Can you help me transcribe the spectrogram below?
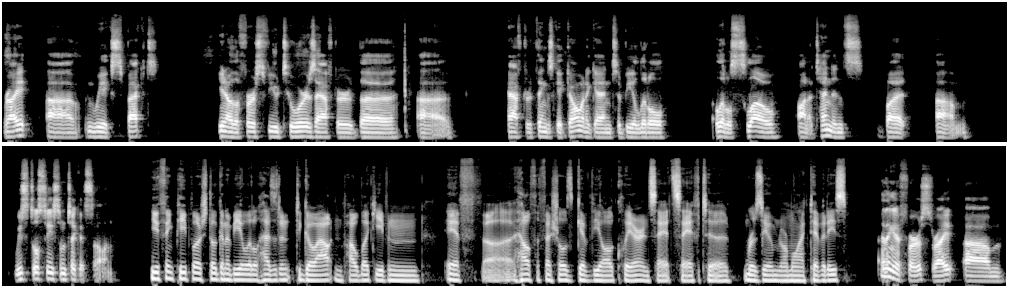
right? Uh, and we expect, you know, the first few tours after the uh, after things get going again to be a little a little slow on attendance, but um, we still see some tickets selling. You think people are still going to be a little hesitant to go out in public, even if uh, health officials give the all clear and say it's safe to resume normal activities? I think at first, right? Um,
